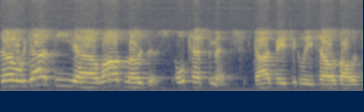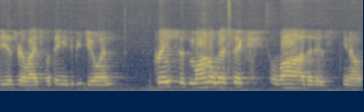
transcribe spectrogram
So we got the uh, Law of Moses, Old Testament. God basically tells all of the Israelites what they need to be doing, creates this monolithic law that is, you know,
